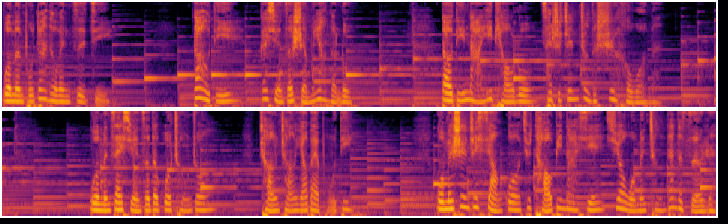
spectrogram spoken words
我们不断的问自己：到底该选择什么样的路？到底哪一条路才是真正的适合我们？我们在选择的过程中，常常摇摆不定。我们甚至想过去逃避那些需要我们承担的责任。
